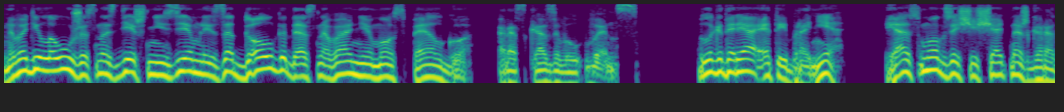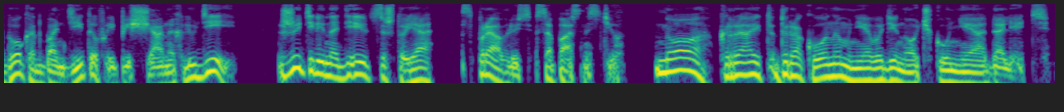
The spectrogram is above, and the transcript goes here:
наводила ужас на здешние земли задолго до основания Моспелго, рассказывал Венс. Благодаря этой броне я смог защищать наш городок от бандитов и песчаных людей. Жители надеются, что я справлюсь с опасностью. Но Крайт дракона мне в одиночку не одолеть.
